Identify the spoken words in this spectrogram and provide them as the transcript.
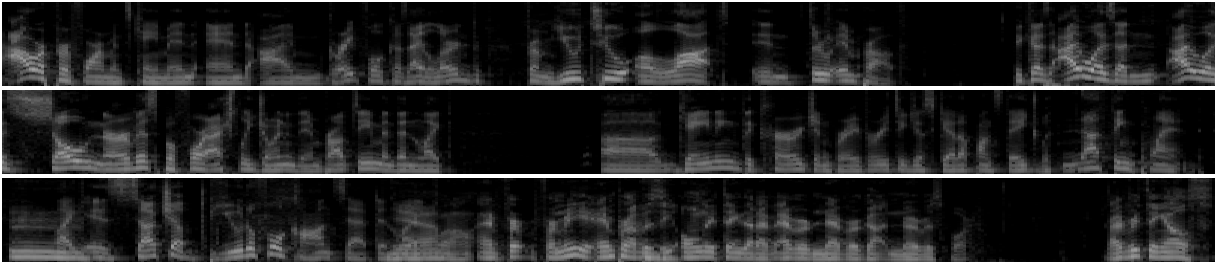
our performance came in. And I'm grateful because I learned from you two a lot in through improv because I was a I was so nervous before actually joining the improv team, and then like uh gaining the courage and bravery to just get up on stage with nothing planned mm. like is such a beautiful concept and Yeah. like Well, and for for me, improv is the only thing that I've ever never gotten nervous for. Everything else,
